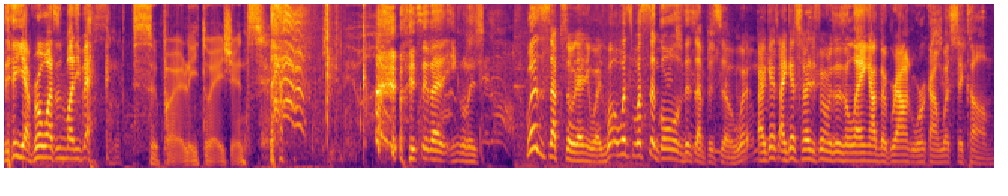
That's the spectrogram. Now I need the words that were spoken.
yeah, bro wants his money back. Super elite agents. I say that in English. What is this episode, anyways? What, what's what's the goal of this episode? What, I guess I guess Freddy Film is laying out the groundwork on what's to come.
